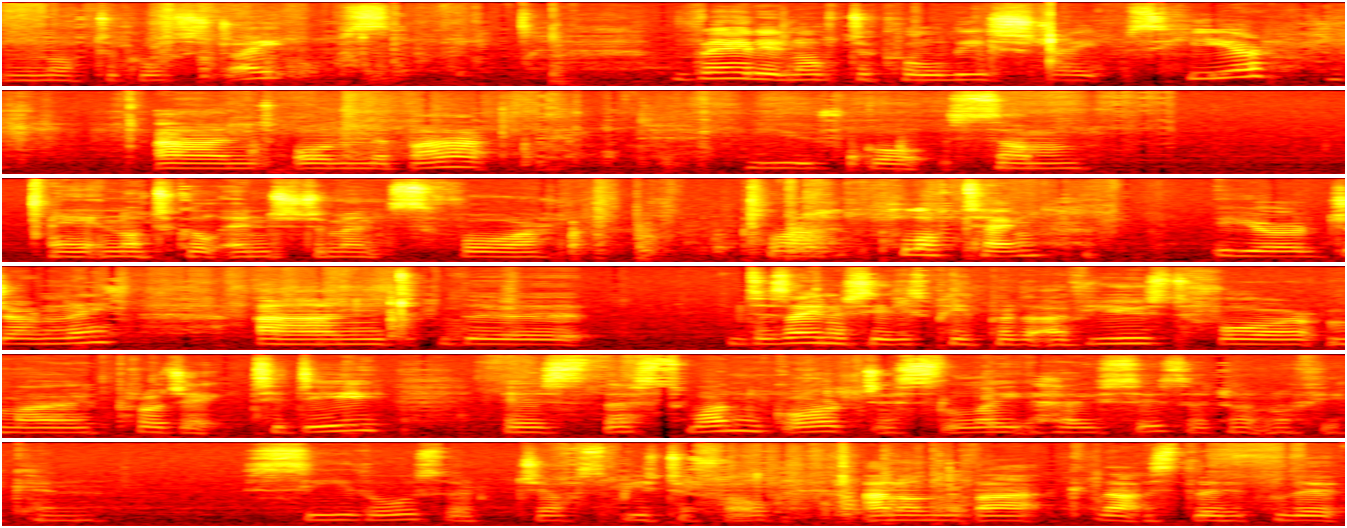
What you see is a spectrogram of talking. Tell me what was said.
nautical stripes very nautical these stripes here and on the back you've got some uh, nautical instruments for pl plotting your journey and the designer series paper that I've used for my project today is this one gorgeous lighthouses. I don't know if you can see those they're just beautiful. And on the back that's the, the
